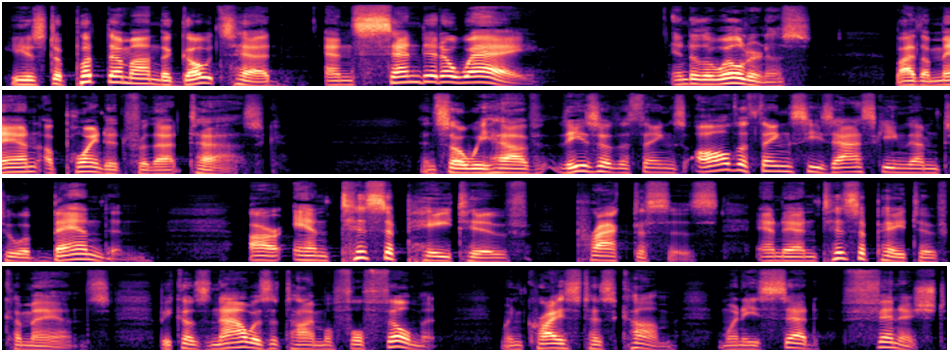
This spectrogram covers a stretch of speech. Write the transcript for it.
He is to put them on the goat's head and send it away into the wilderness by the man appointed for that task. And so we have these are the things, all the things he's asking them to abandon are anticipative practices and anticipative commands. Because now is a time of fulfillment when Christ has come, when he said finished,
